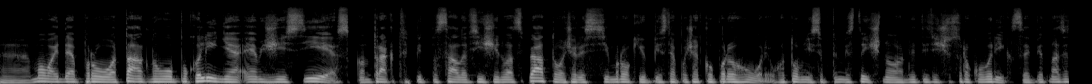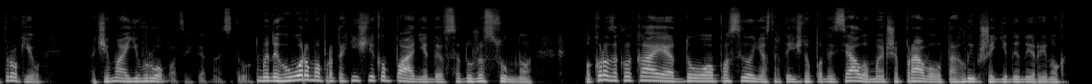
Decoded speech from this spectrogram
Е, Мова йде про танк нового покоління MGCS. Контракт підписали в січні 25-го, через 7 років після початку переговорів. Готовність оптимістично 2040 рік це 15 років. А чи має Європа цих 15 років? Ми не говоримо про технічні компанії, де все дуже сумно. Макрон закликає до посилення стратегічного потенціалу, менше правил та глибший єдиний ринок.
